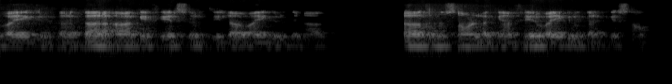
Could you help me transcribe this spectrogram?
ਵਾਹਿਗੁਰੂ ਕਰ ਘਰ ਆ ਕੇ ਫਿਰ ਸੁਰਤੀ ਲਾ ਵਾਹਿਗੁਰੂ ਦੇ ਨਾਲ। ਰਾਤ ਨੂੰ ਸੌਣ ਲੱਗਿਆ ਫਿਰ ਵਾਹਿਗੁਰੂ ਕਰਕੇ ਸੌਂ।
